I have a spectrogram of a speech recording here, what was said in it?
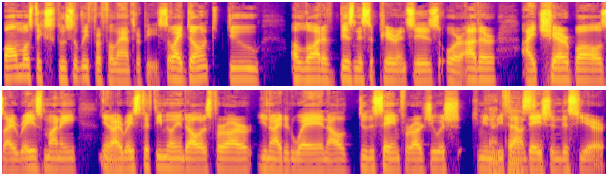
almost exclusively for philanthropy. So I don't do a lot of business appearances or other. I chair balls, I raise money. You know, I raised $50 million for our United Way, and I'll do the same for our Jewish Community Fantastic. Foundation this year.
